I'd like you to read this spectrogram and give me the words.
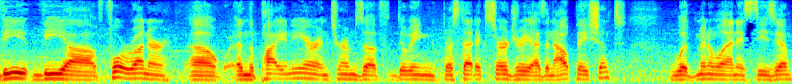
the the uh, forerunner uh, and the pioneer in terms of doing prosthetic surgery as an outpatient with minimal anesthesia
